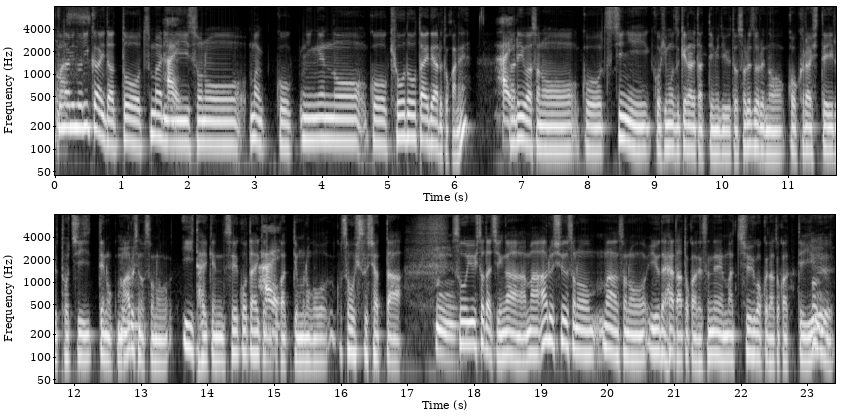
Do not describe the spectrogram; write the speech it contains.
僕なりの理解だとつまりその、はい、まあ、こう人間のこう共同体であるとかねはい、あるいはそのこう土にこう紐付けられたっていう意味でいうとそれぞれのこう暮らしている土地での、ある種のそのいい体験成功体験とかっていうものを喪失しちゃった、そういう人たちが、まあ、ある種その、まあ、そのユダヤだとかですね、まあ、中国だとかっていう、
